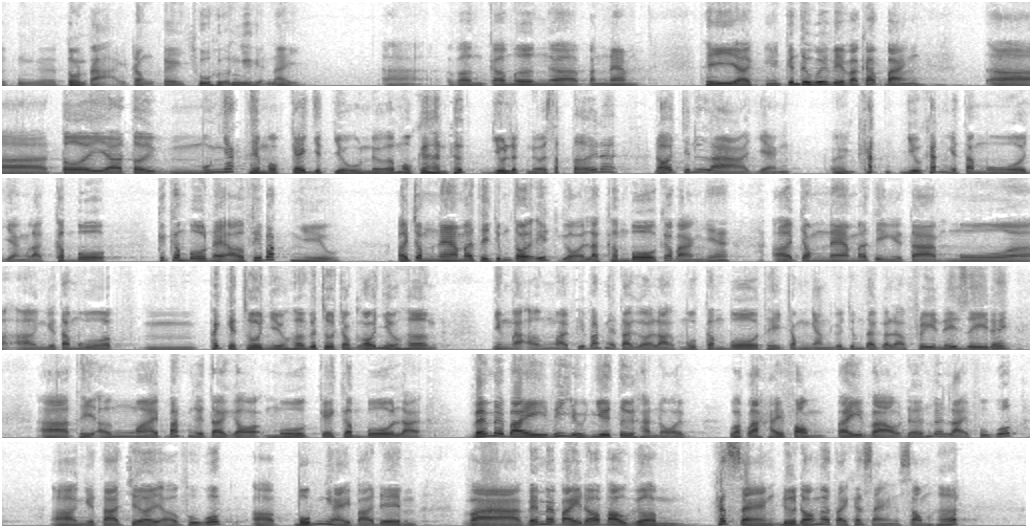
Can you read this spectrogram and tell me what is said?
uh, tồn tại trong cái xu hướng như hiện nay. À, vâng, cảm ơn uh, bạn Nam. Thì uh, kính thưa quý vị và các bạn, à, tôi tôi muốn nhắc thêm một cái dịch vụ nữa một cái hình thức du lịch nữa sắp tới đó đó chính là dạng khách du khách người ta mua dạng là combo cái combo này ở phía bắc nhiều ở trong nam thì chúng tôi ít gọi là combo các bạn nhé. Ở trong nam thì người ta mua ờ, người ta mua package tour nhiều hơn cái tour trọn gói nhiều hơn. Nhưng mà ở ngoài phía bắc người ta gọi là mua combo thì trong ngành của chúng ta gọi là free and easy đấy. À, thì ở ngoài bắc người ta gọi mua cái combo là vé máy bay ví dụ như từ hà nội hoặc là hải phòng bay vào đến với lại phú quốc. À, người ta chơi ở phú quốc ờ, à, 4 ngày 3 đêm và vé máy bay đó bao gồm khách sạn đưa đón ở tại khách sạn xong hết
